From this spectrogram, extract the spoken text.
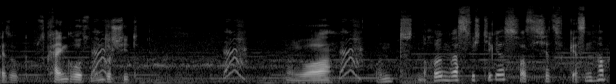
Also gibt es keinen großen Unterschied. Naja. Und noch irgendwas Wichtiges, was ich jetzt vergessen habe?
